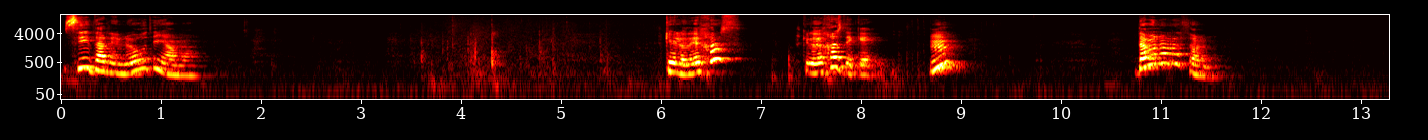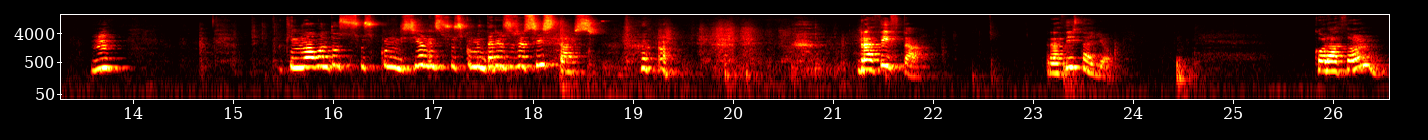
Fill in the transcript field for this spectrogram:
Sí, darling, luego te llamo. ¿Que lo dejas? ¿Que lo dejas de qué? ¿Mm? Dame una razón. ¿Mm? Porque no aguanto sus condiciones, sus comentarios racistas. Racista. Racista yo. Corazón.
